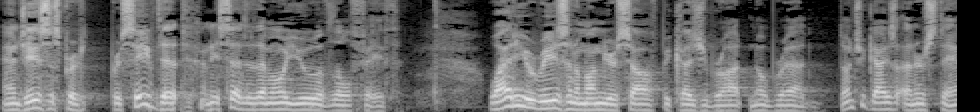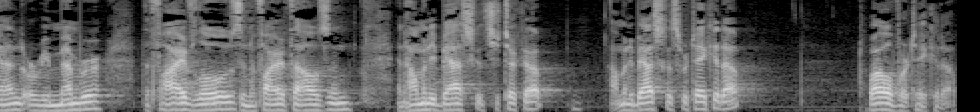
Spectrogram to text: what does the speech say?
And Jesus per- perceived it, and he said to them, O you of little faith, why do you reason among yourself because you brought no bread? Don't you guys understand or remember the five loaves and the 5,000 and how many baskets you took up? How many baskets were taken up? Twelve were taken up.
